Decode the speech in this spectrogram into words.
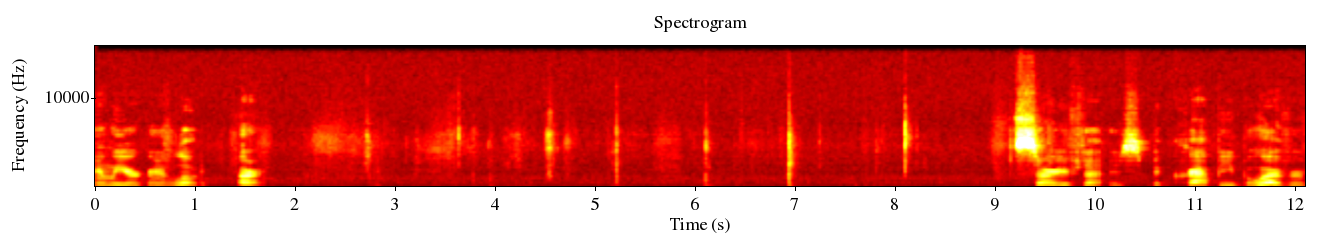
And we are going to load it. Alright. Sorry if that is a bit crappy, but whatever.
